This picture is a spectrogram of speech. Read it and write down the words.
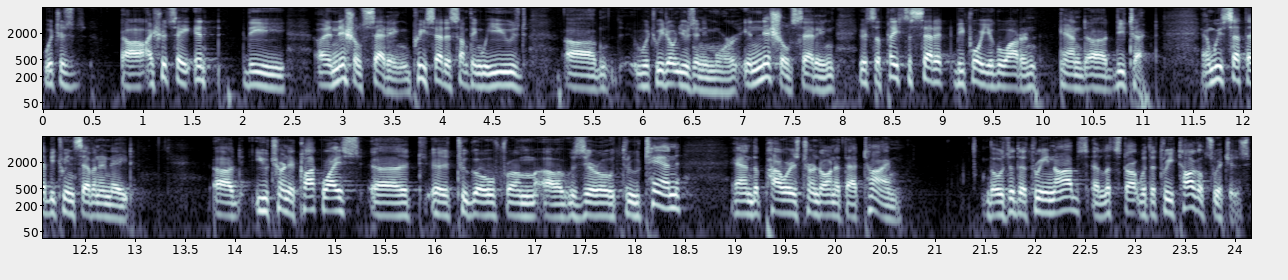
which is, uh, I should say, the initial setting. Preset is something we used, um, which we don't use anymore. Initial setting, it's a place to set it before you go out and, and uh, detect. And we've set that between 7 and 8. Uh, you turn it clockwise uh, uh, to go from uh, 0 through 10, and the power is turned on at that time. Those are the three knobs. let's start with the three toggle switches.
